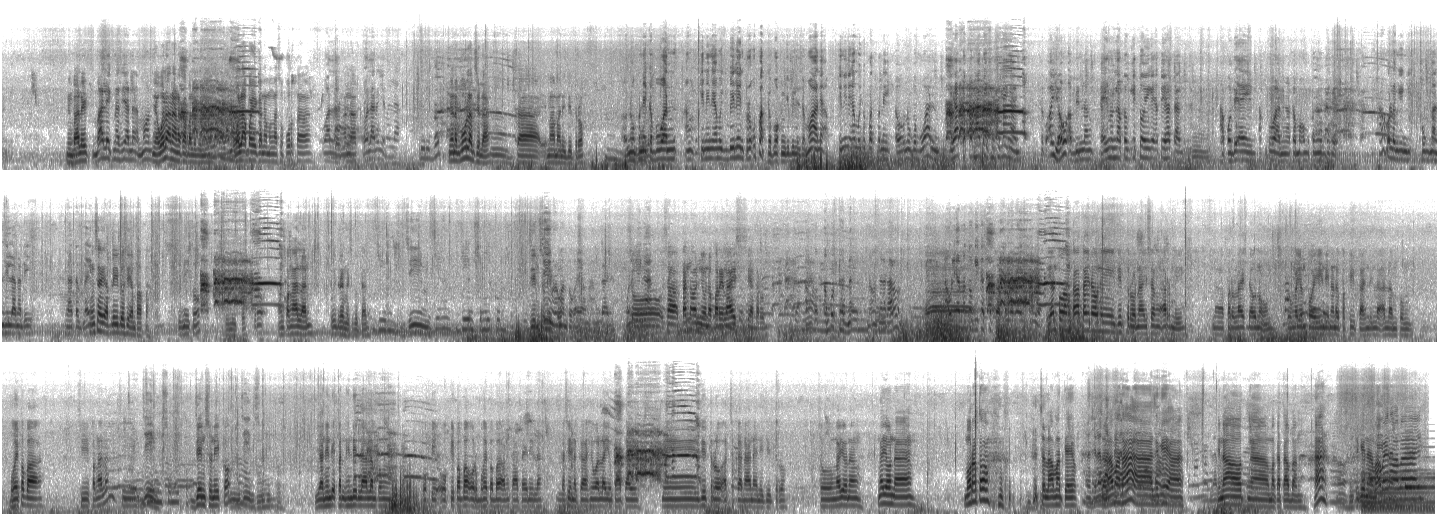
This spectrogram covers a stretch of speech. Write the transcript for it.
Ning balik. Balik na siya na mo. Nya wala na nakabalik niya. Wala pa ka ng mga suporta. Wala. Ang anak. Wala na yan. Nya nagbulag sila Hmm. sa mama ni Jitro. Ano pa ni kabuan ang kinini mo gibilin pero upat ka buwak ang gibilin sa mga niya. Kinini mo upat pa ni ano kabuan. Ihatag panghatag sa silingan. Ako ayaw abin lang kay nun natog ito kay ato ihatag. Mm. Ako di ay akuan nga kamo mo kong mabuhi. Ako lang ging pugngan sila nga di ihatag lain. Unsay apelyido si ang papa? Sunay ko. Sunito. Pero Ang pangalan, pwede rin may sigutan. Jim. Jim. Jim. Jim Jim Sunito. raman to kaya ang anggan. Mula So, sa tan-on nyo, na-paralyze siya karon. Ambot, kag na naon sa. Ah. Naulian man to gikas pagpapalagay. Yan po ang tatay daw ni Jitro na isang army na paralyzed daw noon. So ngayon po ay hindi na nagpakita, hindi nila alam kung buhay pa ba si pangalan si Jim. James Sonico. Mm, Jim. sunay ko. Yan hindi pa hindi nila alam kung okay okay pa ba or buhay pa ba ang tatay nila kasi nagkahiwalay yung tatay ni Jitro at saka nanay ni Jitro. So ngayon ang ngayon ah mora to. salamat kayo. Ah, Salamat, salamat. ha. Ah, sige ah. Hinaot nga makatabang. Ha? Sige na. Bye-bye na. Bye-bye.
